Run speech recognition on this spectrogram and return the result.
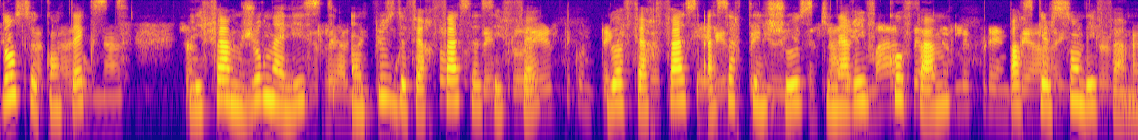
Dans ce contexte, les femmes journalistes, en plus de faire face à ces faits, doivent faire face à certaines choses qui n'arrivent qu'aux femmes parce qu'elles sont des femmes.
